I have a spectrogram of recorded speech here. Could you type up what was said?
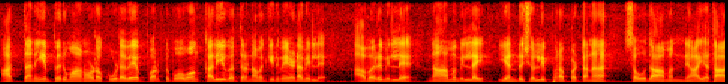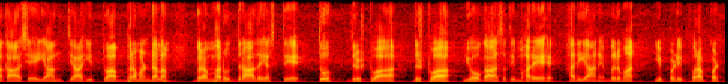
அத்தனையும் பெருமானோட கூடவே புறப்பட்டு போவோம். கலியுகத்தில் நமக்கு இனிமே இடமில்லை. அவரும் இல்லை நாமும் இல்லை என்று சொல்லி புறப்பட்டன. சௌதாமன்யா யதாகாசே யாந்தியா ஹித்வா பிரமண்டலம் பிரம்ம ருத்ராதயஸ்தே து திருஷ்டுவா திருஷ்டுவா சதிம் ஹரேஹே ஹரியான் எம்பெருமான் இப்படி புறப்பட்ட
